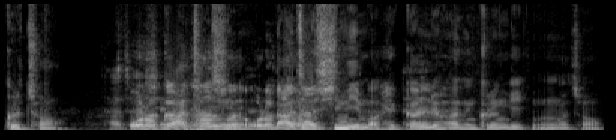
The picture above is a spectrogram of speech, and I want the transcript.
그렇죠. 나 자신. 오락가락 하는 거야. 오락가락. 나 자신이 막 헷갈려 하는 그런 게 있는 거죠.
